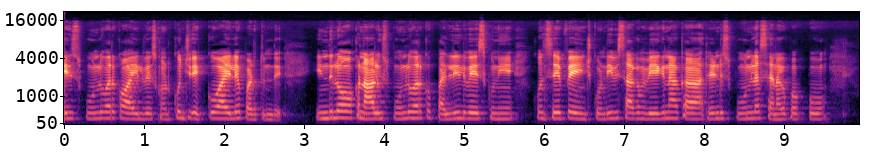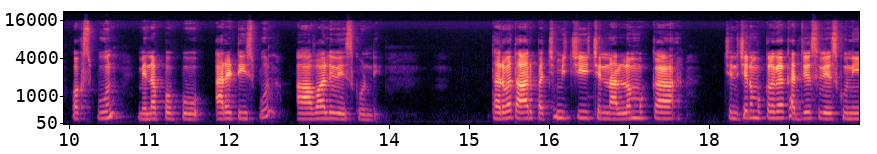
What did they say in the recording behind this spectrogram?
ఐదు స్పూన్ల వరకు ఆయిల్ వేసుకోండి. కొంచెం ఎక్కువ ఆయిలే పడుతుంది. ఇందులో ఒక నాలుగు స్పూన్ల వరకు పల్లీలు వేసుకుని కొంచెంసేపు వేయించుకోండి. ఇవి సగం వేగినాక రెండు స్పూన్ల శనగపప్పు ఒక స్పూన్ మినప్పప్పు అర టీ స్పూన్ ఆవాలు వేసుకోండి. తర్వాత ఆరు పచ్చిమిర్చి చిన్న అల్లం ముక్క చిన్న చిన్న ముక్కలుగా కట్ చేసి వేసుకుని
